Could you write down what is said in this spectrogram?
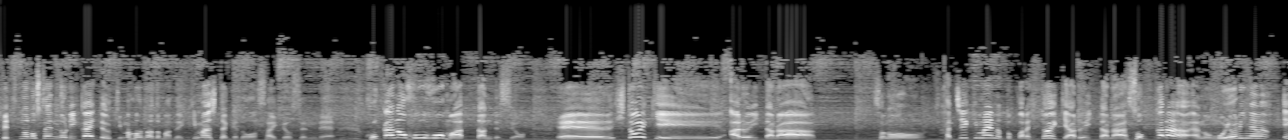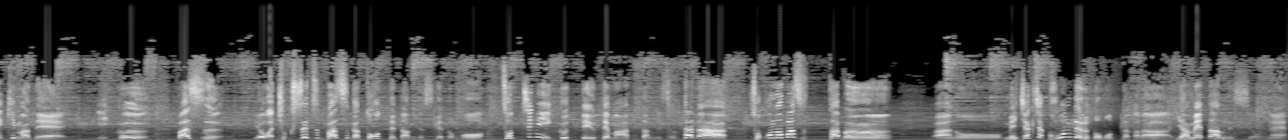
別の路線乗り換えて浮間風などまで行きましたけど、埼京線で。他の方法もあったんですよ。えー、一駅歩いたら、その、8駅前のとこから一駅歩いたら、そっから、あの、最寄りの駅まで行くバス、要は直接バスが通ってたんですけども、そっちに行くっていう手もあったんですよ。ただ、そこのバス多分、あのー、めちゃくちゃ混んでると思ったから、やめたんですよね。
